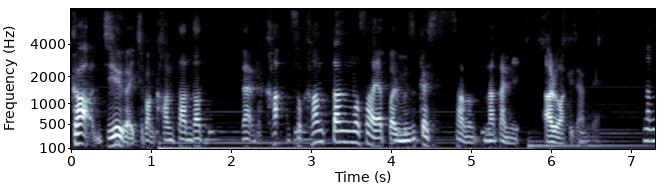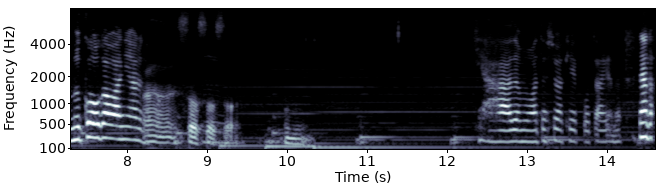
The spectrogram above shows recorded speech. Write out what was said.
果自由が一番簡単だなんかかそう簡単もさやっぱり難しさの中にあるわけじゃんね。まあ、向こう側にあるのか、うんそうそうそう、うん、いやーでも私は結構大変だ。なんか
